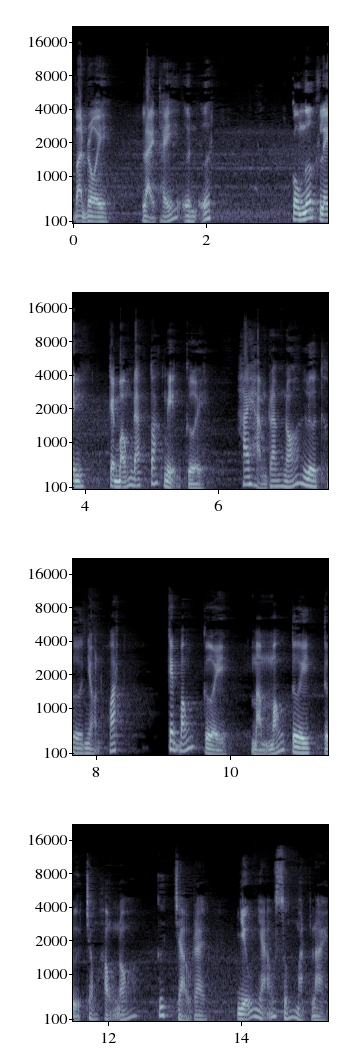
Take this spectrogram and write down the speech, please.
Và rồi lại thấy ươn ướt. Cô ngước lên, Cái bóng đã toát miệng cười. Hai hàm răng nó lưa thưa nhọn hoắt. Cái bóng cười Mà máu tươi từ trong họng nó Cứ trào ra Nhiễu nhão xuống mặt lại.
